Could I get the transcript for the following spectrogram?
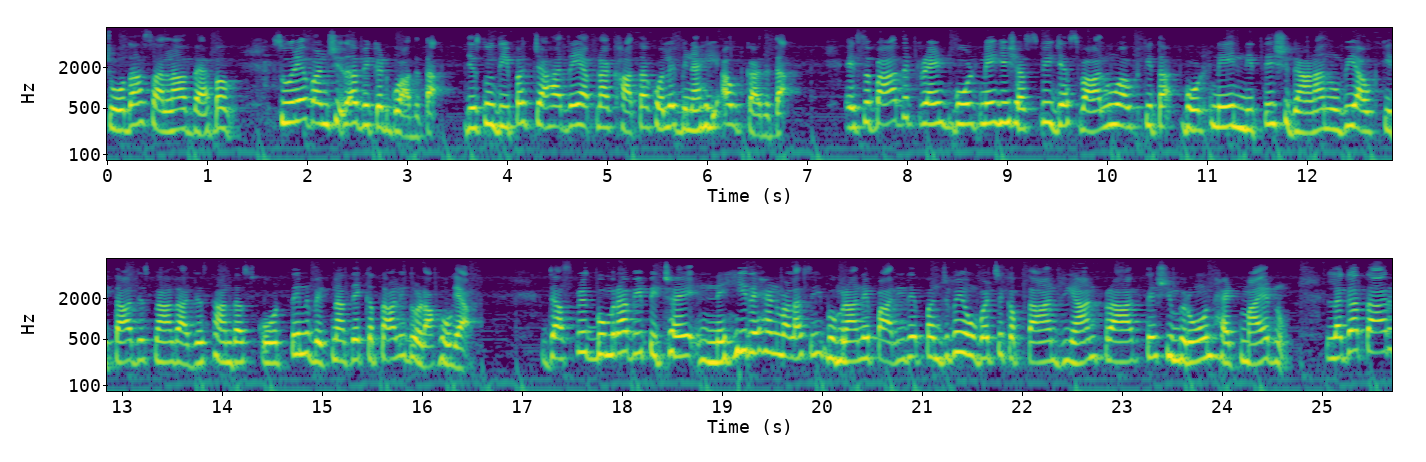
14 ਸਾਲਾਂ ਵੈਭਵ ਸੂਰਯਵੰਸ਼ੀ ਦਾ ਵਿਕਟ ਗਵਾ ਦਿੱਤਾ। ਜਿਸ ਨੂੰ ਦੀਪਕ ਚਾਹਰ ਨੇ ਆਪਣਾ ਖਾਤਾ ਖੋਲੇ ਬਿਨਾਂ ਹੀ ਆਊਟ ਕਰ ਦਿੱਤਾ। ਇਸ ਤੋਂ ਬਾਅਦ ਟ੍ਰੈਂਟ ਬੋਲਟ ਨੇ ਯਸ਼ਸਵੀ ਜਸਵਾਲ ਨੂੰ ਆਊਟ ਕੀਤਾ। ਬੋਲਟ ਨੇ ਨਿਤਿਸ਼ ਰਾਣਾ ਨੂੰ ਵੀ ਆਊਟ ਕੀਤਾ, ਜਿਸ ਨਾਲ ਰਾਜਸਥਾਨ ਦਾ ਸਕੋਰ 3 ਵਿਕਟਾਂ ਤੇ 41 ਦੌੜਾ ਹੋ ਗਿਆ। ਜਸਪ੍ਰੀਤ ਬੁਮਰਾ ਵੀ ਪਿੱਛੇ ਨਹੀਂ ਰਹਿਣ ਵਾਲਾ ਸੀ। ਬੁਮਰਾ ਨੇ ਪਾਰੀ ਦੇ ਪੰਜਵੇਂ ਓਵਰ 'ਚ ਕਪਤਾਨ ਰਿਆਨ ਪ੍ਰਾਗ ਤੇ ਸ਼ਿਮਰੋਨ ਹੈਟਮਾਇਰ ਨੂੰ ਲਗਾਤਾਰ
